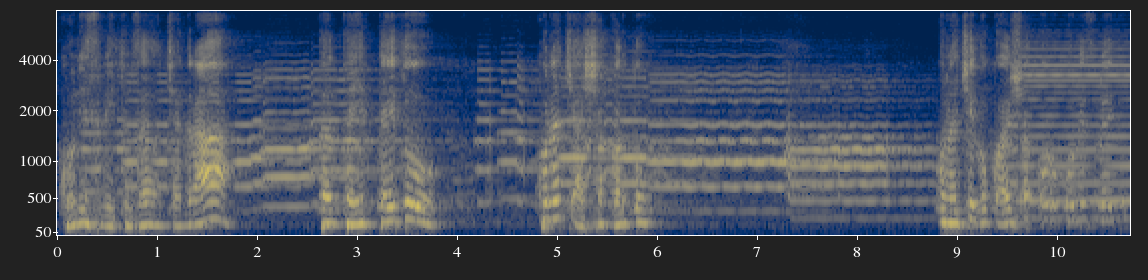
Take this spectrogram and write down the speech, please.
कोणीच नाही तुझं चंद्रा? तर एकटाही तू. कोणाची आशा करतो? कोणाची लोक आशा करू कोणीच नाही तू.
